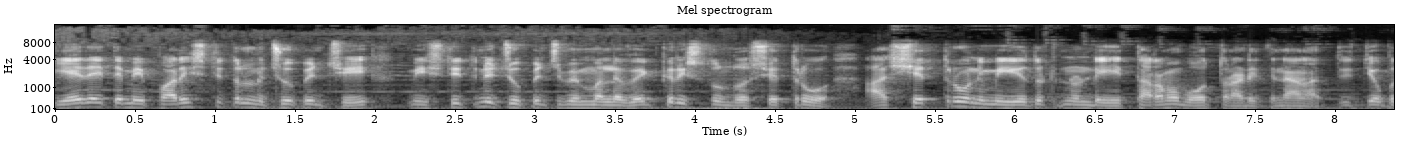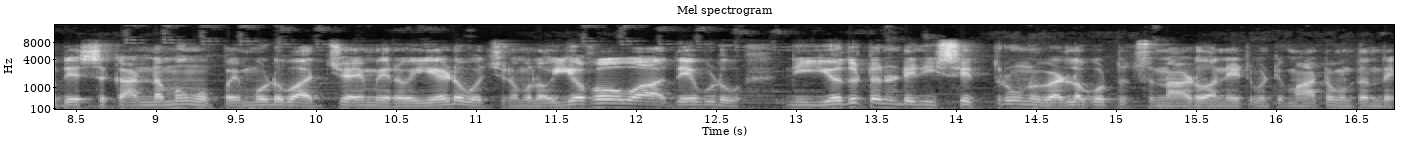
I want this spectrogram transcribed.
ఏదైతే మీ పరిస్థితులను చూపించి మీ స్థితిని చూపించి మిమ్మల్ని వెక్కిరిస్తుందో శత్రువు ఆ శత్రువుని మీ ఎదుటి నుండి తరమబోతున్నాడు ఇది నాన్న ద్వితీయోపదేశ కాండము ముప్పై మూడవ అధ్యాయం ఇరవై ఏడవ వచ్చినములో యహోవా దేవుడు నీ ఎదుట నుండి నీ శత్రువును వెళ్ళగొట్టుచున్నాడు అనేటువంటి మాట ఉంటుంది.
